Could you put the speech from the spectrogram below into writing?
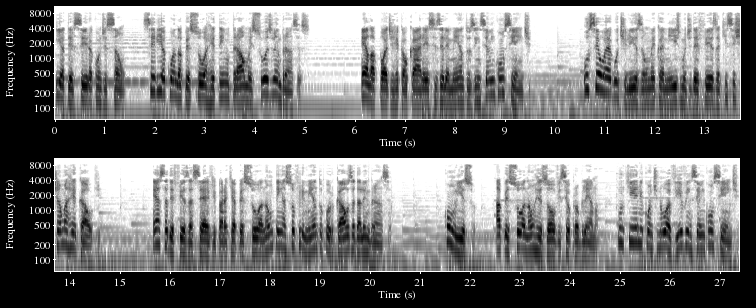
e a terceira condição seria quando a pessoa retém o trauma e suas lembranças. Ela pode recalcar esses elementos em seu inconsciente. O seu ego utiliza um mecanismo de defesa que se chama recalque. Essa defesa serve para que a pessoa não tenha sofrimento por causa da lembrança. Com isso, a pessoa não resolve seu problema, porque ele continua vivo em seu inconsciente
